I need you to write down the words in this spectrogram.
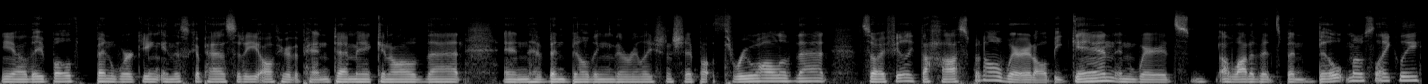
You know, they've both been working in this capacity all through the pandemic and all of that, and have been building their relationship through all of that. So I feel like the hospital, where it all began and where it's a lot of it's been built, most likely,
